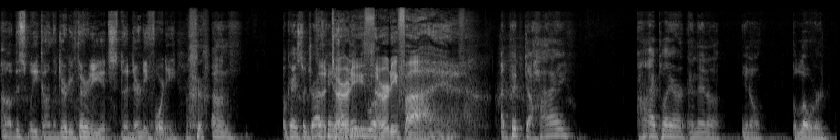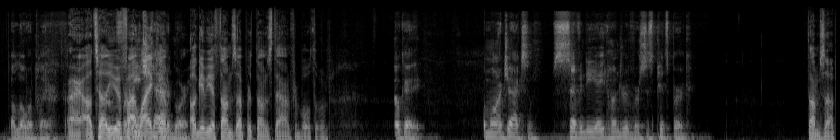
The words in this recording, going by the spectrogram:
Oh, this week on the Dirty 30, it's the Dirty 40. Um, okay, so DraftKings. The Dirty gave you a- 35. I picked a high, high player and then a you know a lower a lower player. All right, I'll tell you if I like them. I'll give you a thumbs up or thumbs down for both of them. Okay, Lamar Jackson, seventy eight hundred versus Pittsburgh. Thumbs up.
